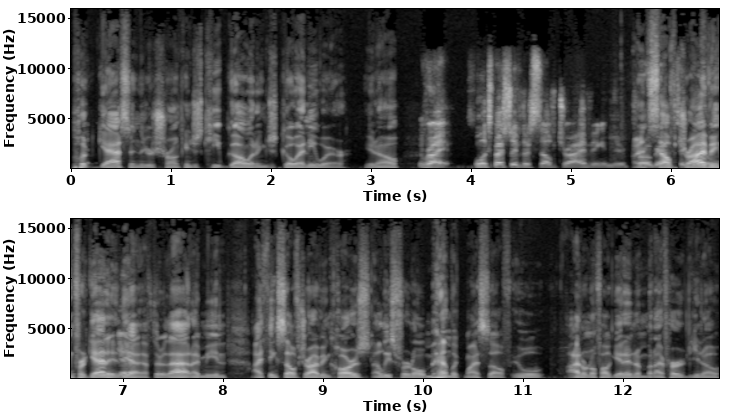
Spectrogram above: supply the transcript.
put gas in your trunk and just keep going and just go anywhere, you know? Right. Well, especially if they're self driving and they're And self-driving, forget it. Yeah. Yeah. after that, I mean, I think self-driving cars, at least for an old man like myself, it will. I don't know if I'll get in them, but I've heard, you know,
